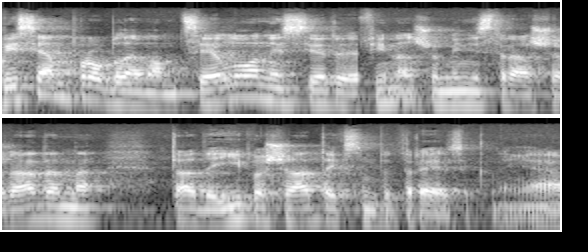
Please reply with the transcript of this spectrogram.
Visām problēmām cēlonis ir Finanšu ministrāša radana tāda īpaša attieksme pret Rēzekni. Ja?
